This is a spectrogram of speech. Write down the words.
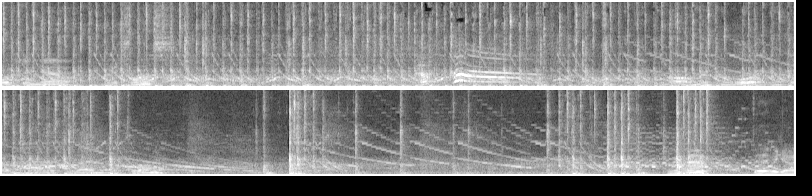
watching now. Excellent. Oh, Mick Malloy. I got my memory today, mate. Good on you. Give me the. There we go.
